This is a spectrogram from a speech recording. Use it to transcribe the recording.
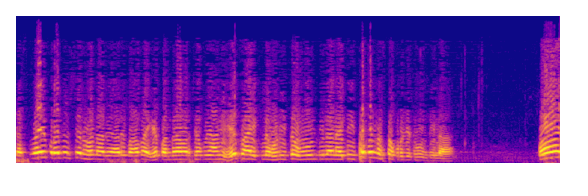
कसलंही प्रदूषण होणार आहे. अरे बाबा हे पंधरा वर्षापूर्वी आम्ही हेच ऐकलं. म्हणून इथं होऊन दिला नाही तर इथं पण नसता प्रोजेक्ट होऊन दिला. पण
